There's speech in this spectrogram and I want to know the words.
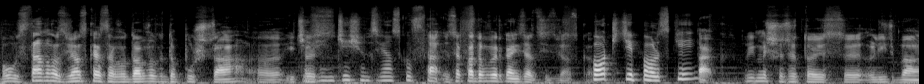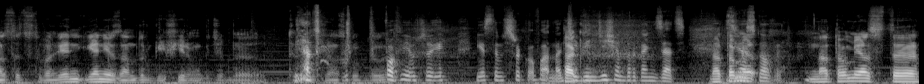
bo ustawa o związkach zawodowych dopuszcza i to jest 90 związków w tak, zakładowej organizacji związkowej. Poczcie Polskiej? Tak. I myślę, że to jest e, liczba zdecydowanie. Ja, ja nie znam drugiej firmy, gdzie by tyle Ja związków było. Powiem, że jestem zszokowana. Tak. 90 organizacji Natomiast- związkowych. Natomiast e, e,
